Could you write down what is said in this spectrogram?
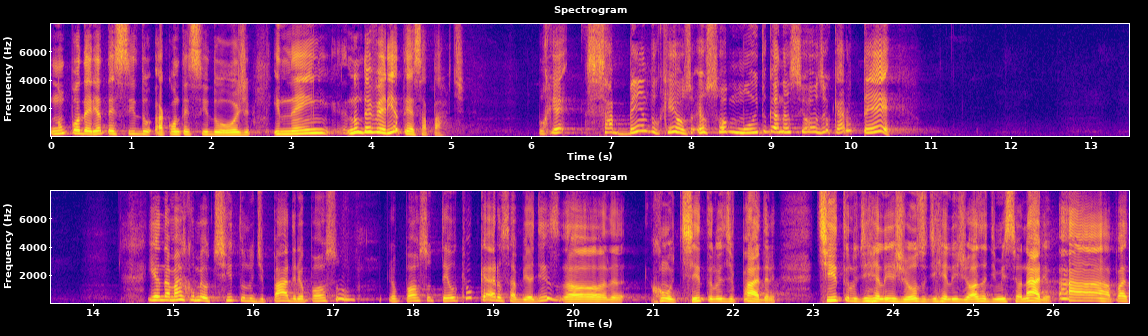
não poderia ter sido acontecido hoje e nem não deveria ter essa parte. Porque sabendo quem eu sou, eu sou muito ganancioso, eu quero ter. E ainda mais com o meu título de padre, eu posso eu posso ter o que eu quero, sabia disso? com o título de padre, título de religioso, de religiosa, de missionário. Ah, rapaz,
